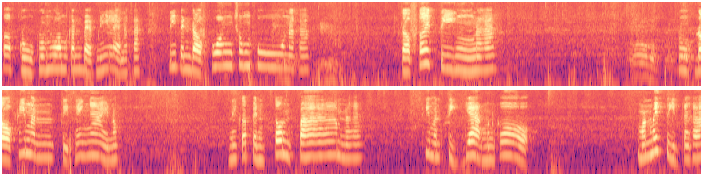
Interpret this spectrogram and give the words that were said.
ก็ปลูกรวมๆกันแบบนี้แหละนะคะ นี่เป็นดอกพวงชมพูนะคะ ดอกต้อยติงนะคะปลูกดอกที่มันติดง่ายๆเนาะนี่ก็เป็นต้นปาล์มนะคะ ที่มันติดยากมันก็ มันไม่ติดนะคะ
